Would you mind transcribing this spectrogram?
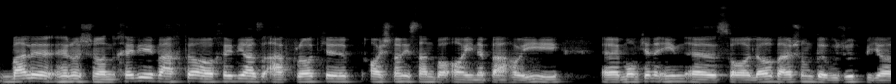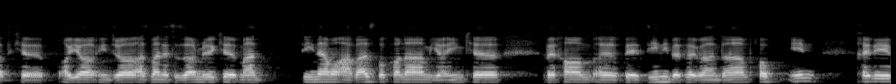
بله هرونشان خیلی وقتا خیلی از افراد که آشنا نیستن با آین بهایی ممکنه این سوالا براشون به وجود بیاد که آیا اینجا از من انتظار میره که من دینم رو عوض بکنم یا اینکه بخوام به دینی بپیوندم. خب این خیلی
